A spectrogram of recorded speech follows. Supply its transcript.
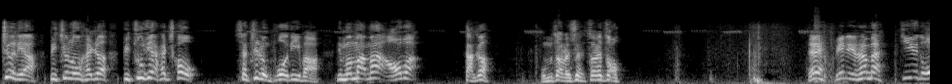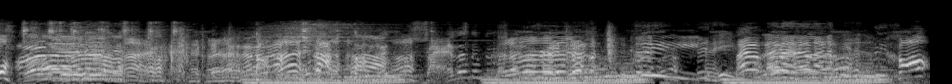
这里啊比蒸笼还热，比猪圈还臭。像这种破地方，你们慢慢熬吧。大哥，我们早点睡，早点走。哎，别理他们，继续赌。骰子，来来来来来来，好。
